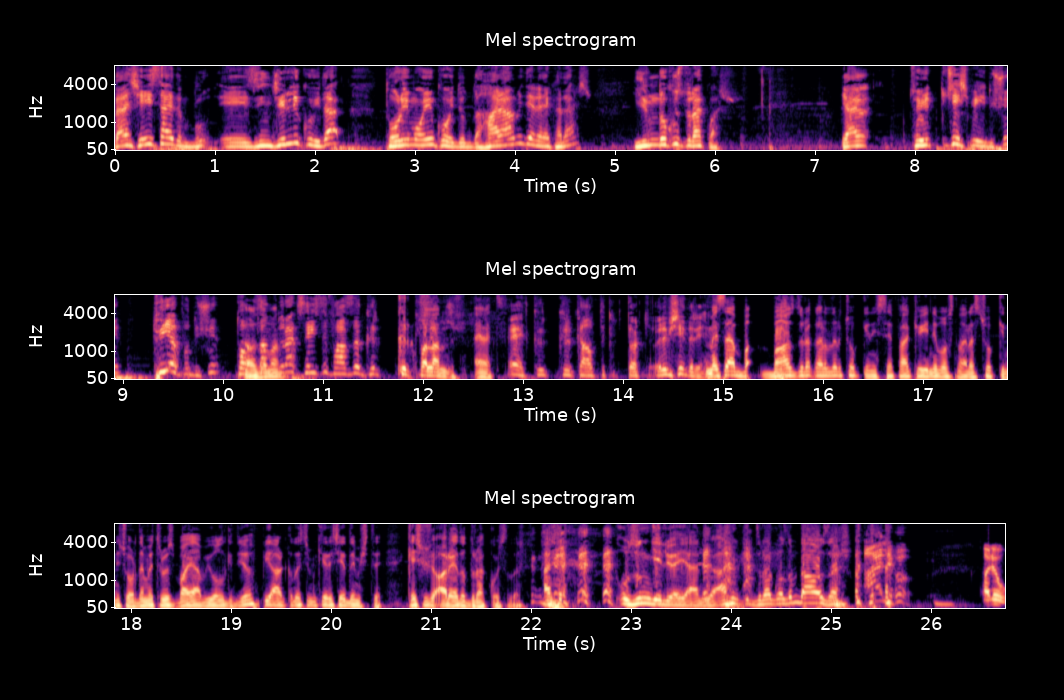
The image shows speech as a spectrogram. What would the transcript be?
Ben şeyi saydım bu e, Zincirli Kuyu'dan Torim oyun koyduğumda Harami Dere'ye kadar 29 durak var. Yani Söğütlü Çeşme'yi düşün. TÜYAP'ı düşün. Toplam O zaman- durak sayısı fazla 40. 40 falandır. Evet. Evet 40, 46, 44 öyle bir şeydir yani. Mesela ba- bazı durak araları çok geniş. Sefaköy Yeni Bosna arası çok geniş. Orada metrobüs bayağı bir yol gidiyor. Bir arkadaşım bir kere şey demişti. Keşke şu araya da durak koysalar. Hani uzun geliyor yani. Halbuki durak oldu mu daha uzar. Alo. Alo.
